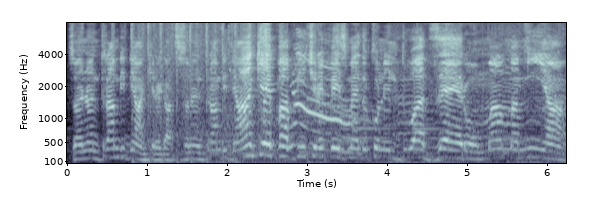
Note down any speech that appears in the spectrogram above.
Sono entrambi bianchi ragazzi, sono entrambi bianchi e va a vincere Face Medo con il 2-0, mamma mia!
